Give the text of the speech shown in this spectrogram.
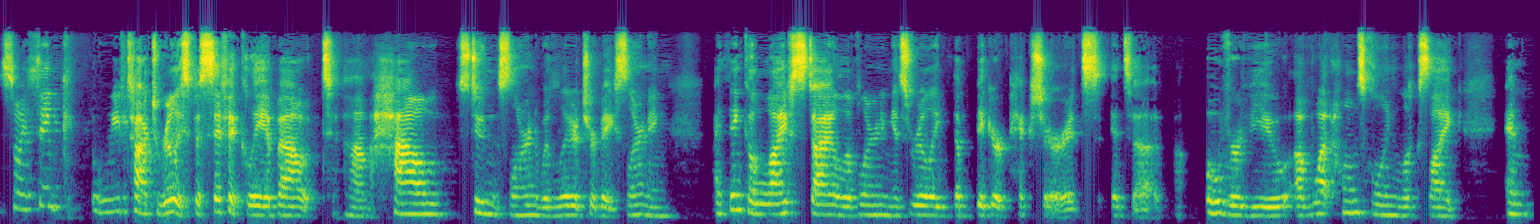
So I think we've talked really specifically about um, how students learn with literature-based learning. I think a lifestyle of learning is really the bigger picture. It's it's a overview of what homeschooling looks like, and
